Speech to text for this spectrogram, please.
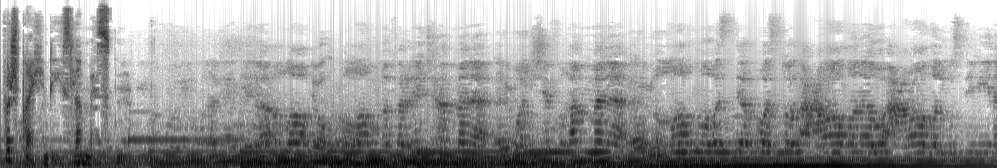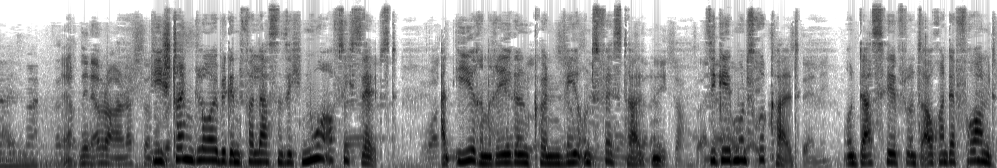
versprechen die Islamisten. Die Strenggläubigen verlassen sich nur auf sich selbst. An ihren Regeln können wir uns festhalten. Sie geben uns Rückhalt. Und das hilft uns auch an der Front,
